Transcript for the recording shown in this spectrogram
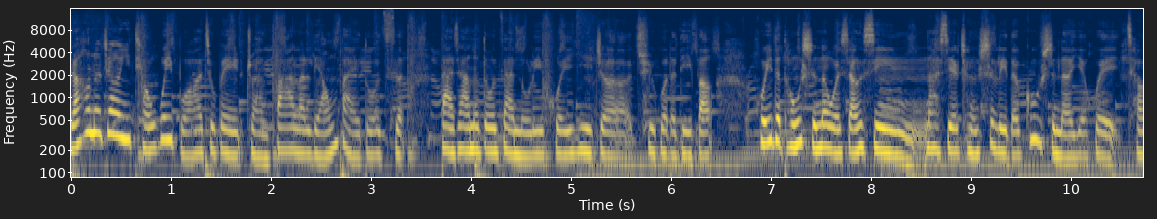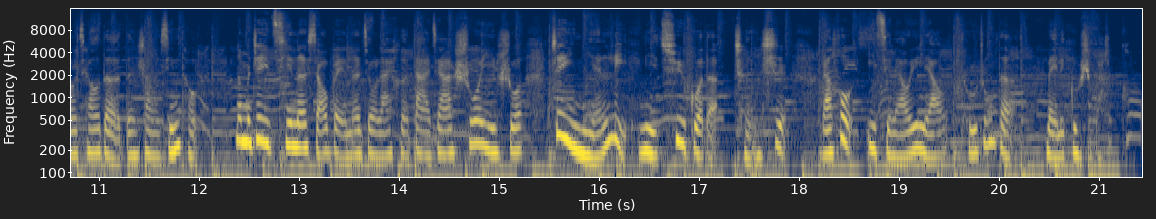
然后呢，这样一条微博啊就被转发了两百多次，大家呢都在努力回忆着去过的地方。回忆的同时呢，我相信那些城市里的故事呢也会悄悄地登上了心头。那么这一期呢，小北呢就来和大家说一说这一年里你去过的城市，然后一起聊一聊途中的美丽故事吧。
